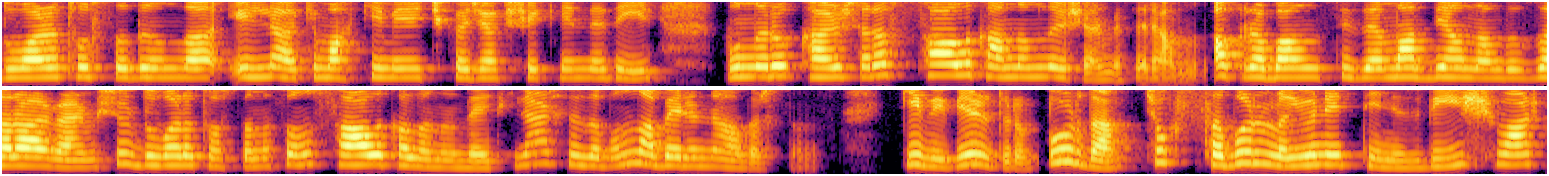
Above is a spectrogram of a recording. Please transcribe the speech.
duvara tosladığında illaki mahkemeye çıkacak şeklinde değil. Bunları karşı taraf sağlık anlamında yaşar mesela. Akrabanız size maddi anlamda zarar vermiştir. Duvara toslaması onu sağlık alanında etkiler. Siz de bunun haberini alırsınız gibi bir durum. Burada çok sabırla yönettiğiniz bir iş var.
